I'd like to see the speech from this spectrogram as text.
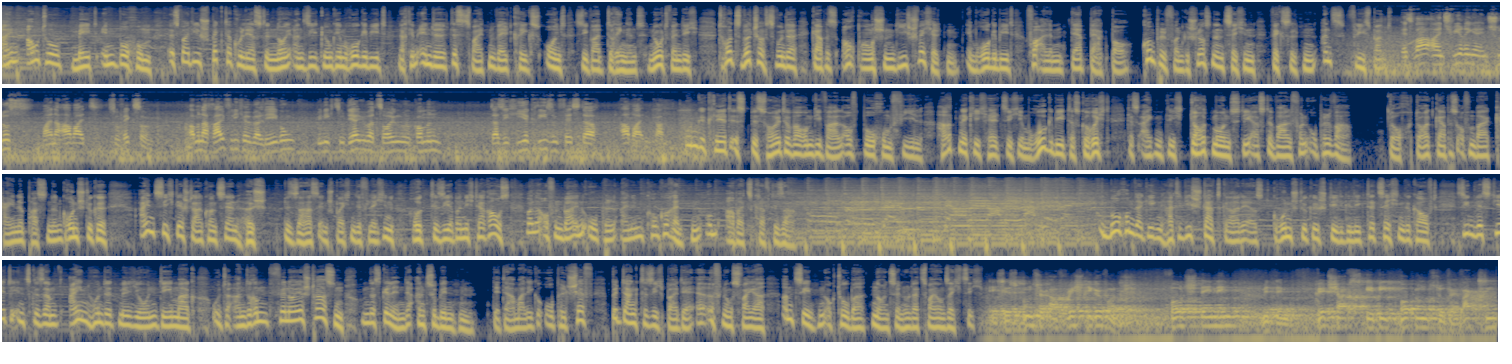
Ein Auto made in Bochum. Es war die spektakulärste Neuansiedlung im Ruhrgebiet nach dem Ende des Zweiten Weltkriegs und sie war dringend notwendig. Trotz Wirtschaftswunder gab es auch Branchen, die schwächelten. Im Ruhrgebiet vor allem der Bergbau. Kumpel von geschlossenen Zechen wechselten ans Fließband. Es war ein schwieriger Entschluss, meine Arbeit zu wechseln. Aber nach reiflicher Überlegung bin ich zu der Überzeugung gekommen, dass ich hier krisenfester arbeiten kann. Ungeklärt ist bis heute, warum die Wahl auf Bochum fiel. Hartnäckig hält sich im Ruhrgebiet das Gerücht, dass eigentlich Dortmund die erste Wahl von Opel war. Doch dort gab es offenbar keine passenden Grundstücke. Einzig der Stahlkonzern Hösch besaß entsprechende Flächen, rückte sie aber nicht heraus, weil er offenbar in Opel einen Konkurrenten um Arbeitskräfte sah. In Bochum dagegen hatte die Stadt gerade erst Grundstücke stillgelegter Zechen gekauft. Sie investierte insgesamt 100 Millionen D-Mark, unter anderem für neue Straßen, um das Gelände anzubinden. Der damalige Opel-Chef bedankte sich bei der Eröffnungsfeier am 10. Oktober 1962. Es ist unser aufrichtiger Wunsch, vollständig mit dem Wirtschaftsgebiet Bochum zu verwachsen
